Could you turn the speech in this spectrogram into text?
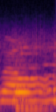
Oh.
